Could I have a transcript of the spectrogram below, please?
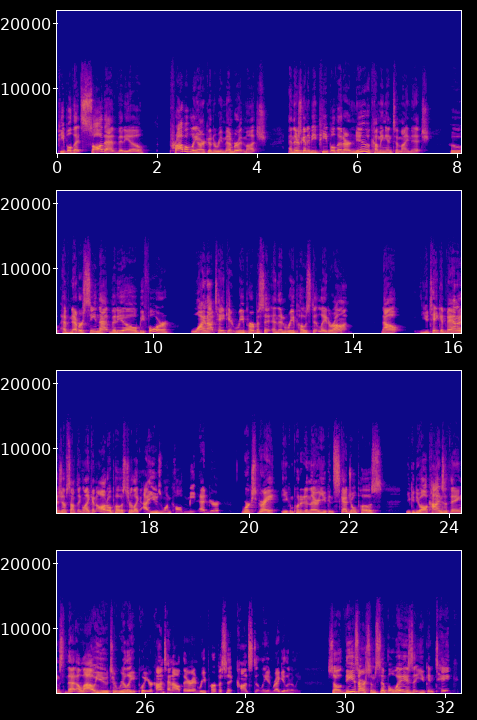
people that saw that video probably aren't going to remember it much. And there's going to be people that are new coming into my niche who have never seen that video before. Why not take it, repurpose it, and then repost it later on? Now, you take advantage of something like an auto poster. Like I use one called Meet Edgar works great. You can put it in there. You can schedule posts. You can do all kinds of things that allow you to really put your content out there and repurpose it constantly and regularly. So these are some simple ways that you can take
